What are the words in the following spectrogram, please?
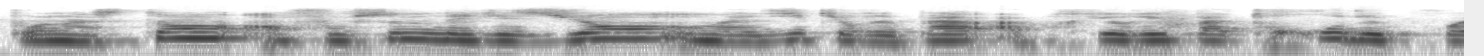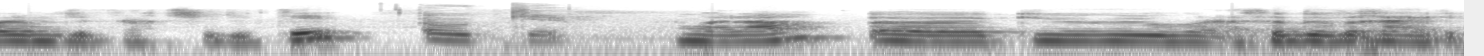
pour l'instant, en fonction de mes lésions, on m'a dit qu'il n'y aurait pas, a priori, pas trop de problèmes de fertilité. Ok. Voilà, euh, que voilà, ça devrait aller.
